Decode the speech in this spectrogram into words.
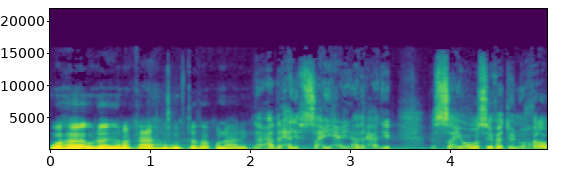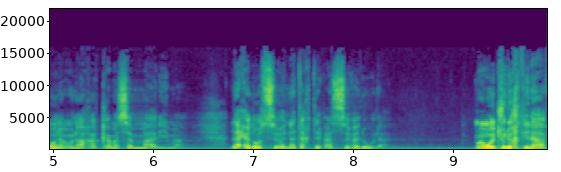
وهؤلاء ركعة متفق عليه. هذا الحديث الصحيحين هذا الحديث في الصحيح وهو صفة أخرى ونوع آخر كما سماها الإمام. لاحظوا الصفة أنها تختلف عن الصفة الأولى. ما وجه الاختلاف؟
